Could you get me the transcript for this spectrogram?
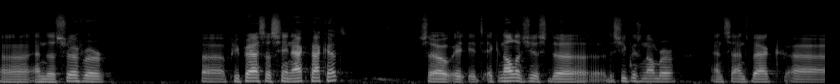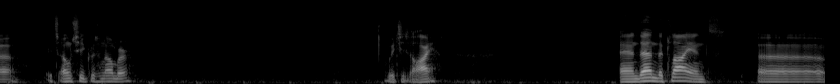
Uh, and the server uh, prepares a SYN ACK packet. So it, it, acknowledges the, the sequence number and sends back its own sequence number which is I. And then the client uh,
